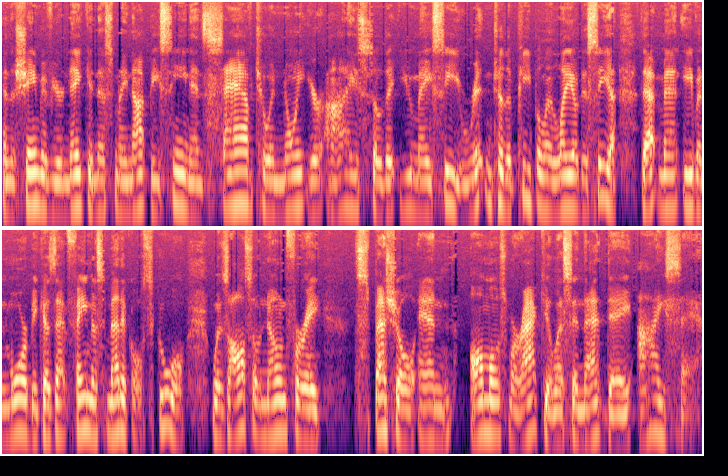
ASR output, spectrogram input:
and the shame of your nakedness may not be seen and salve to anoint your eyes so that you may see. Written to the people in laodicea that meant even more because that famous medical school was also known for a special and almost miraculous in that day eye salve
